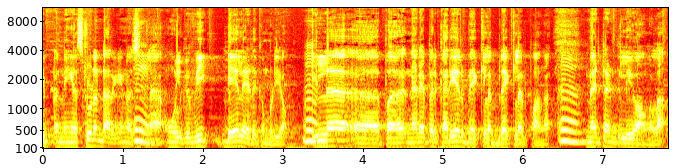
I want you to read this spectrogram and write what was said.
இப்போ நீங்கள் ஸ்டூடெண்ட்டாக இருக்கீங்கன்னு வச்சுக்கோங்களேன் உங்களுக்கு வீக் டேல எடுக்க முடியும். இல்லை இப்போ நிறைய பேர் கரியர் பிரேக்கில் பிரேக்கில் இருப்பாங்க. மெட்டர்னிட்டி லீவ் அவங்களாம்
